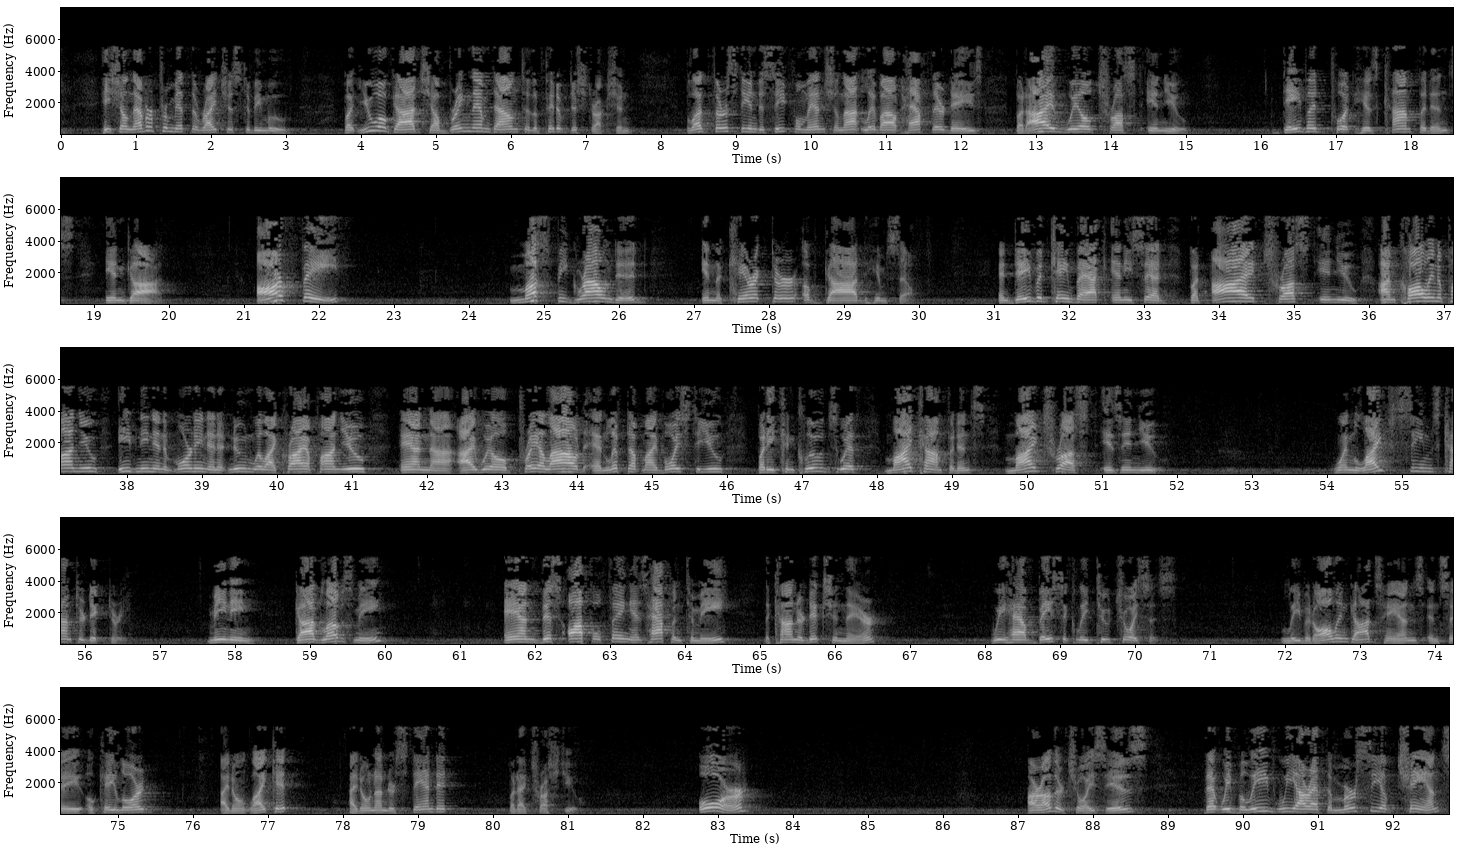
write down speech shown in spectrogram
He shall never permit the righteous to be moved. But you, O God, shall bring them down to the pit of destruction. Bloodthirsty and deceitful men shall not live out half their days, but I will trust in you. David put his confidence in God. Our faith must be grounded in the character of God Himself. And David came back and he said, But I trust in you. I'm calling upon you evening and at morning, and at noon will I cry upon you, and uh, I will pray aloud and lift up my voice to you. But he concludes with, My confidence, my trust is in you. When life seems contradictory, meaning God loves me, and this awful thing has happened to me, the contradiction there, we have basically two choices. Leave it all in God's hands and say, okay, Lord, I don't like it. I don't understand it, but I trust you. Or, our other choice is that we believe we are at the mercy of chance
